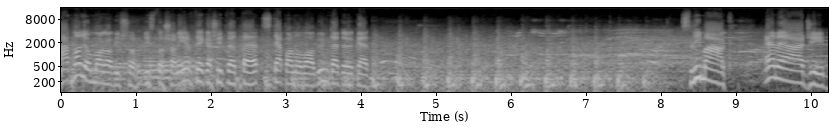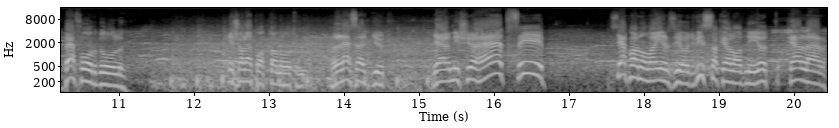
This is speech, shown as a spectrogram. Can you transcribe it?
Hát nagyon magabiztosan értékesítette Sztyepanova a büntetőket. Slimák, Emeágyi befordul, és a lepattanót leszedjük. Jelmis jöhet, szép! Sztyepanova érzi, hogy vissza kell adni, jött Keller,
